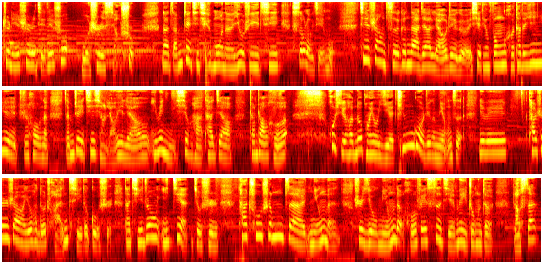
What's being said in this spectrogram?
这里是姐姐说，我是小树。那咱们这期节目呢，又是一期 solo 节目。继上次跟大家聊这个谢霆锋和他的音乐之后呢，咱们这一期想聊一聊一位女性哈，她叫张兆和。或许很多朋友也听过这个名字，因为。他身上有很多传奇的故事，那其中一件就是他出生在名门，是有名的合肥四姐妹中的老三。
